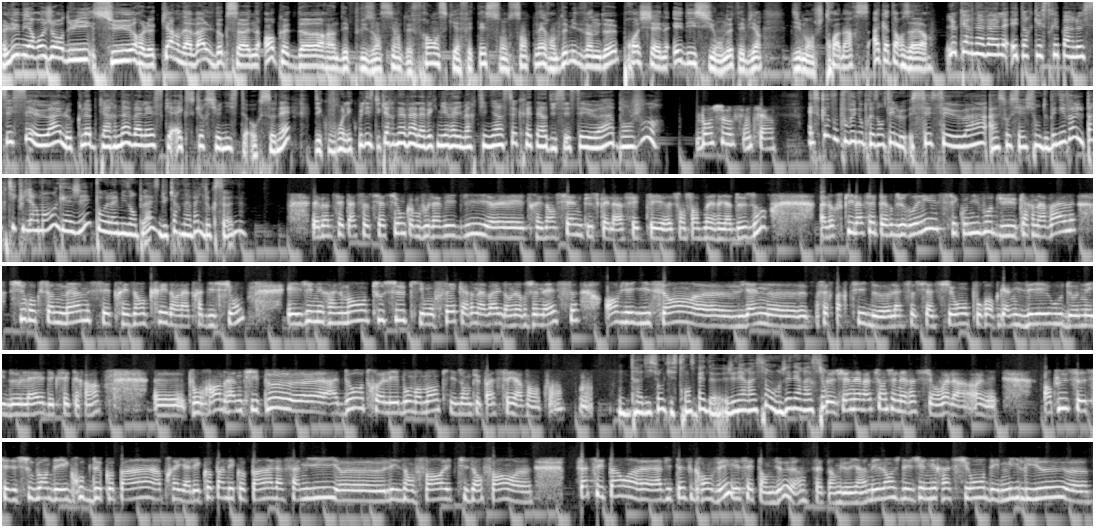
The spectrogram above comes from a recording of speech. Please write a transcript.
Lumière aujourd'hui sur le carnaval d'Auxonne en Côte d'Or, un des plus anciens de France qui a fêté son centenaire en 2022. Prochaine édition, notez bien, dimanche 3 mars à 14h. Le carnaval est orchestré par le CCEA, le club carnavalesque excursionniste auxonnais. Découvrons les coulisses du carnaval avec Mireille Martinien, secrétaire du CCEA. Bonjour. Bonjour Cynthia. Est-ce que vous pouvez nous présenter le CCEA, association de bénévoles particulièrement engagés pour la mise en place du carnaval d'Auxonne? Eh ben, cette association, comme vous l'avez dit, est très ancienne puisqu'elle a fêté son centenaire il y a deux ans. Alors, ce qui l'a fait perdurer, c'est qu'au niveau du carnaval, sur Auxonne même, c'est très ancré dans la tradition. Et généralement, tous ceux qui ont fait carnaval dans leur jeunesse, en vieillissant, euh, viennent euh, faire partie de l'association pour organiser ou donner de l'aide, etc. Euh, pour rendre un petit peu à d'autres les bons moments qu'ils ont pu passer avant, quoi. Mm. Une tradition qui se transmet de génération en génération. De génération en génération, voilà. En plus, c'est souvent des groupes de copains. Après, il y a les copains des copains, la famille, euh, les enfants, les petits enfants. Euh. ça s'étend euh, à vitesse grand V et c'est tant mieux. Hein, c'est tant mieux. Il y a un mélange des générations, des milieux.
